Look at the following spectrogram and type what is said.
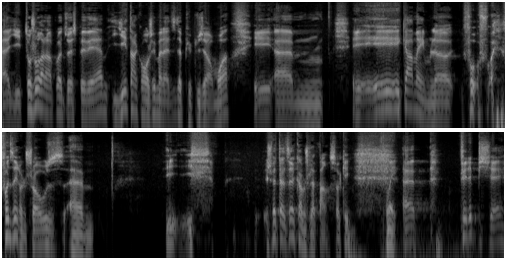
Euh, il est toujours à l'emploi du SPVM. Il est en congé maladie depuis plusieurs mois. Et euh, et, et, quand même, là, faut, faut, faut dire une chose. Euh, je vais te le dire comme je le pense, OK? Oui. Euh, Philippe Pichet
